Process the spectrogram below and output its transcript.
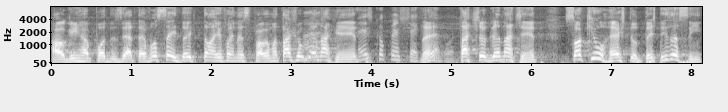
Alguém já pode dizer até, vocês dois que estão aí fazendo esse programa, tá julgando É, a gente. É isso que eu pensei aqui né? agora. Tá julgando a gente. Só que o resto do texto diz assim:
